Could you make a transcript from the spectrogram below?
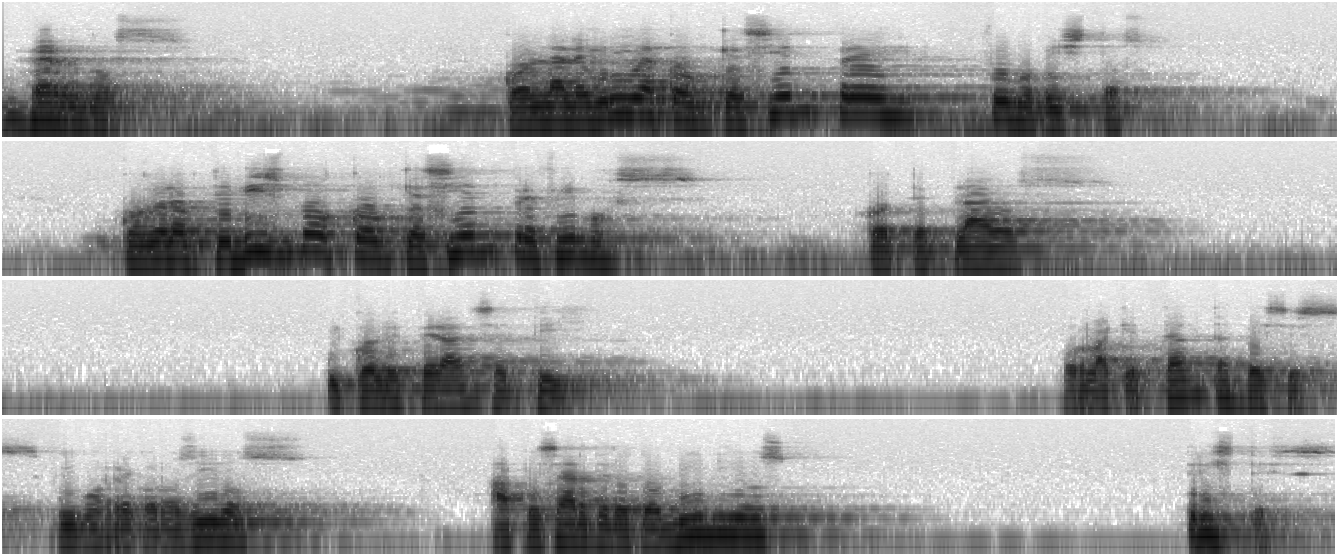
vernos. Con la alegría con que siempre fuimos vistos, con el optimismo con que siempre fuimos contemplados. Y con la esperanza en ti, por la que tantas veces fuimos reconocidos a pesar de los dominios tristes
